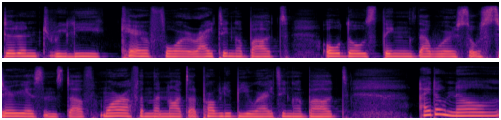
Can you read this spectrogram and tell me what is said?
didn't really care for writing about all those things that were so serious and stuff. More often than not, I'd probably be writing about, I don't know,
